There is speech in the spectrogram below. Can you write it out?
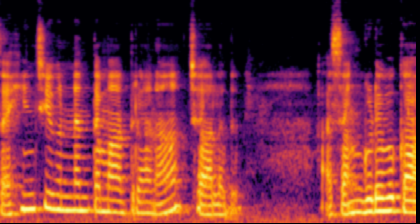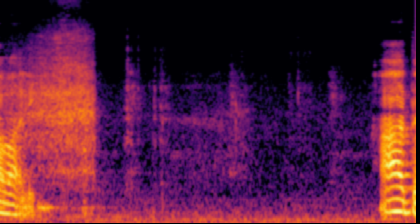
సహించి ఉన్నంత మాత్రాన చాలదు. అసంగుడవు కావాలి. ఆద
